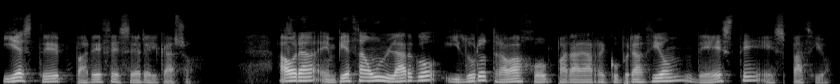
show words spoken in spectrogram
Y este parece ser el caso. Ahora empieza un largo y duro trabajo para la recuperación de este espacio.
